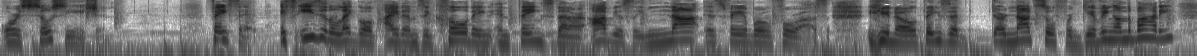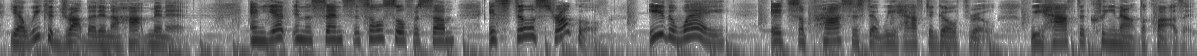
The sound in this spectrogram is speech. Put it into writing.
or association. Face it, it's easy to let go of items and clothing and things that are obviously not as favorable for us. You know, things that are not so forgiving on the body. Yeah, we could drop that in a hot minute. And yet, in a sense, it's also for some, it's still a struggle. Either way, it's a process that we have to go through. We have to clean out the closet.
